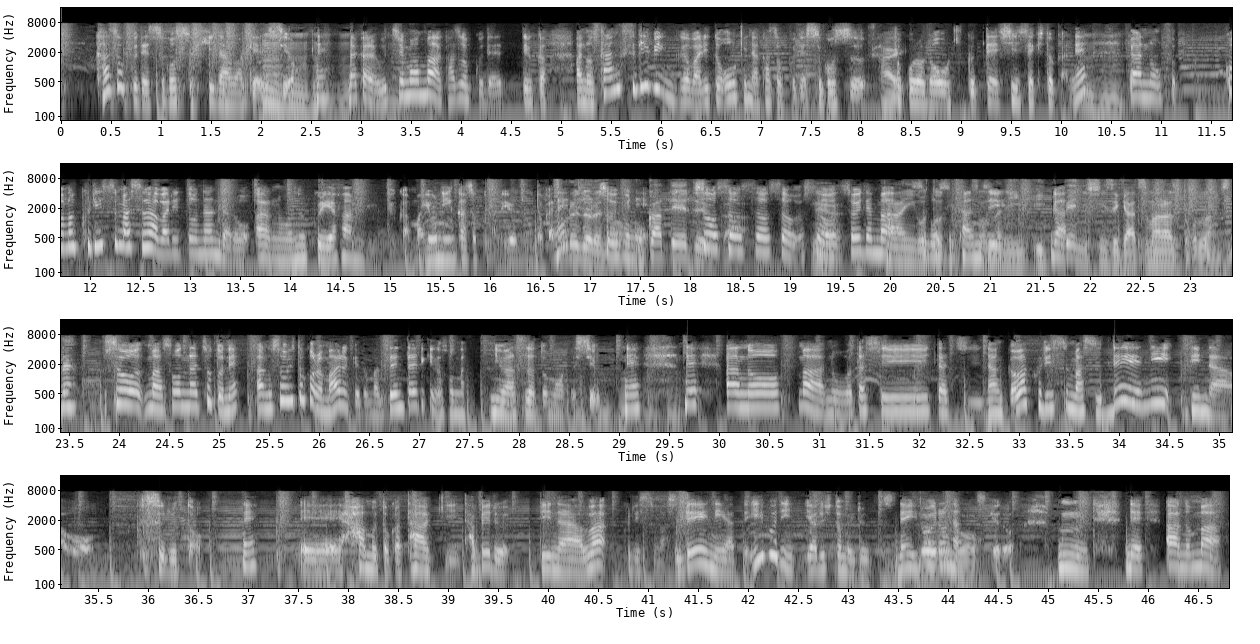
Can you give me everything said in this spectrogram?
家族で過ごす日なわけですよ。ね。だからうちもまあ家族でっていうか、あの、サンクスギビングが割と大きな家族で過ごすはいところが大きくて、親戚とかね。うんうんあの、ふこのクリスマスは割となんだろう、あの、ヌクリアファミリーっていうか、まあ4人家族なら4人とかね。それぞれのそういうふうにご家庭というか。そうそうそうそう、そう、ねそれでまあ、過ごす感じそんなにいっぺんに親戚集まらずってことなんですね。そう、まあそんなちょっとね、あの、そういうところもあるけど、まあ全体的にはそんなニュアンスだと思うんですよ。ね。で、あの、まああの、私たちなんかはクリスマスデーにディナーをすると。ね。えーハムとかターキー食べるディナーはクリスマスデーにやって、イブにやる人もいるんですね。いろいろなんですけど。うん。で、あの、まあ、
